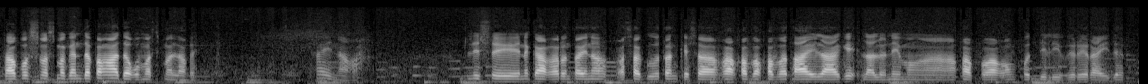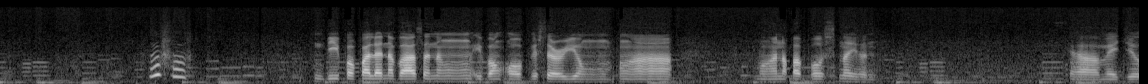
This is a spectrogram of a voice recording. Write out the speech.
Tapos mas maganda pa nga daw kung mas malaki. Ay naka. At least eh, nagkakaroon tayo ng kasagutan kaysa kakaba-kaba tayo lagi. Lalo na yung mga kapwa kong food delivery rider. Hindi pa pala nabasa ng ibang officer yung mga mga nakapost na yun. Kaya medyo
